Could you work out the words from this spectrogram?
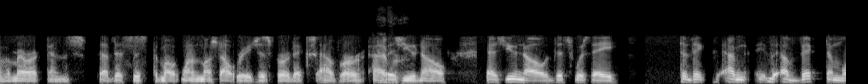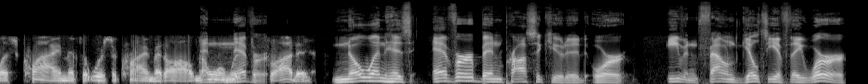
of Americans, that this is the mo- one of the most outrageous verdicts ever. Uh, Ever. As you know, as you know, this was a um, a victimless crime, if it was a crime at all. No And one was never- defrauded. No one has ever been prosecuted or even found guilty if they were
